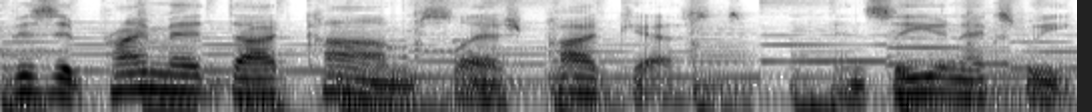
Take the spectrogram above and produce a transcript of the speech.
visit pri-med.com slash podcast and see you next week.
